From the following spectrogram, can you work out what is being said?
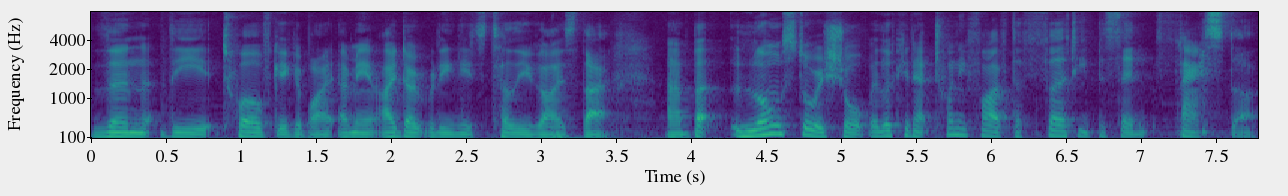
than the 12 gigabyte. I mean, I don't really need to tell you guys that. Uh, but long story short, we're looking at 25 to 30% faster.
